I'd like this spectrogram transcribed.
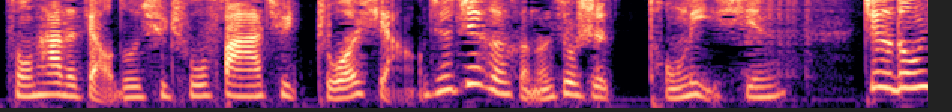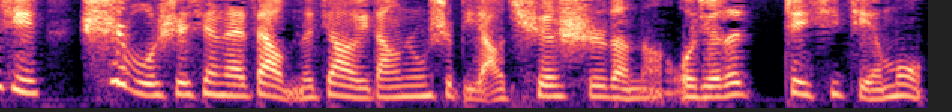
从他的角度去出发去着想，我觉得这个可能就是同理心，这个东西是不是现在在我们的教育当中是比较缺失的呢？我觉得这期节目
